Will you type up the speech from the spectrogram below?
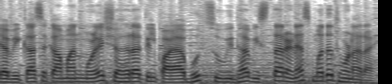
या विकास कामांमुळे शहरातील पायाभूत सुविधा विस्तारण्यास मदत होणार आहे.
